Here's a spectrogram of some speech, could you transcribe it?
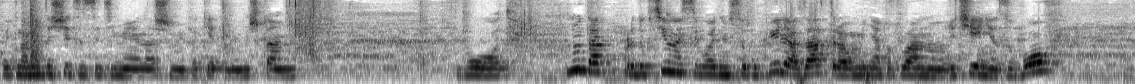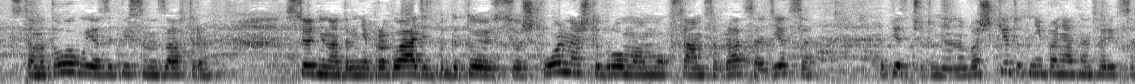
Хоть нам не тащиться с этими нашими пакетами, мешками. Вот. Ну, так, продуктивно сегодня все купили, а завтра у меня по плану лечение зубов. Стоматологу я записана завтра. Сегодня надо мне прогладить, подготовить все школьное, чтобы Рома мог сам собраться, одеться. Капец, что-то у меня на башке тут непонятно творится.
